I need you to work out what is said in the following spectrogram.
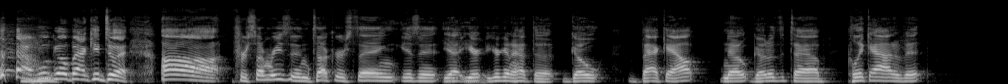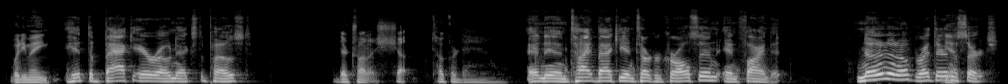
we'll go back into it. Uh, for some reason, Tucker's thing isn't. Yeah, you're you're going to have to go back out. No, go to the tab, click out of it, What do you mean? hit the back arrow next to post, They're trying to shut Tucker down. and then type back in Tucker Carlson and find it. No, no, no, no. Right there in Yeah. the search.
